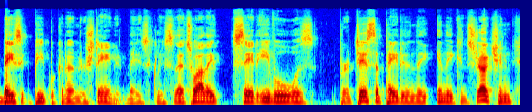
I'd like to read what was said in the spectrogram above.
basic people can understand it. Basically, so that's why they said evil was participated in the in the construction.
